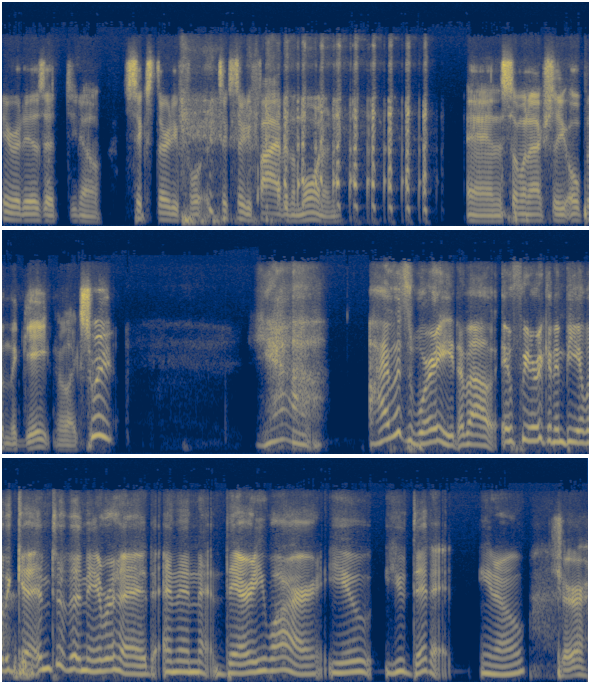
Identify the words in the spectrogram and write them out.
Here it is at you know 6:34, 6:35 in the morning. And someone actually opened the gate, and they're like, "Sweet." Yeah. I was worried about if we were going to be able to get into the neighborhood and then there you are. You you did it, you know. Sure,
